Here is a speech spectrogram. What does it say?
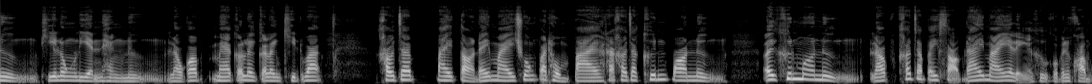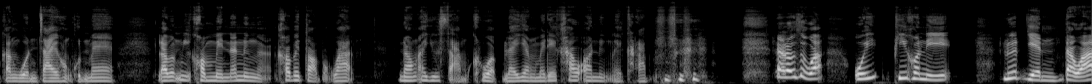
หนึ่งที่โรงเรียนแห่งหนึ่ง แล้วก็แม่ก็เลยกำลังคิดว่า เขาจะไปต่อได้ไหมช่วงประถมปลายถ้าเขาจะขึ้นปหนึ่งเอ้ยขึ้นมหนึ่งแล้วเขาจะไปสอบได้ไหมอะไรเงี้ยคือก็เป็นความกังวลใจของคุณแม่ แล้วมันมี comment อันหนึ่งอะเข้าไปตอบบอกว่า น้องอายุสามขวบและยังไม่ได้เข้าอหนึ่งเลยครับแล้วเรารู้สึกว่า อุ๊ย พี่คนนี้เลือดเย็นแต่ว่า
